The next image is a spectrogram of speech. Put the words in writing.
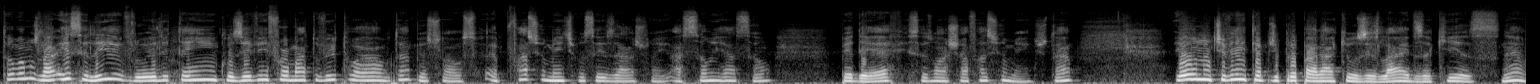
Então vamos lá. Esse livro ele tem inclusive em formato virtual, tá, pessoal? É, facilmente vocês acham aí, ação e reação PDF, vocês vão achar facilmente, tá? Eu não tive nem tempo de preparar aqui os slides aqui, as, né?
